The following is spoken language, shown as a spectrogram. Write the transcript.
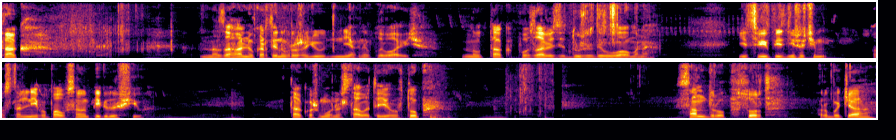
Так, на загальну картину врожаю ніяк не впливають. Ну так, по завязі дуже здивував мене. І цвів пізніше, чим остальні попав саме пік дощів. Також можна ставити його в топ. Сандроп, сорт роботяга.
